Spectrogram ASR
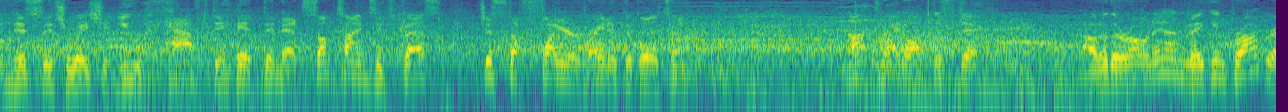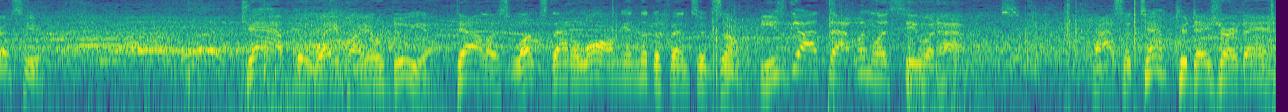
In this situation, you have to hit the net. Sometimes it's best just to fire right at the goaltender. Knocked right off the stick. Out of their own end, making progress here. Jabbed away by Oduya. Dallas lugs that along in the defensive zone. He's got that one. Let's see what happens. Pass attempt to Desjardins.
